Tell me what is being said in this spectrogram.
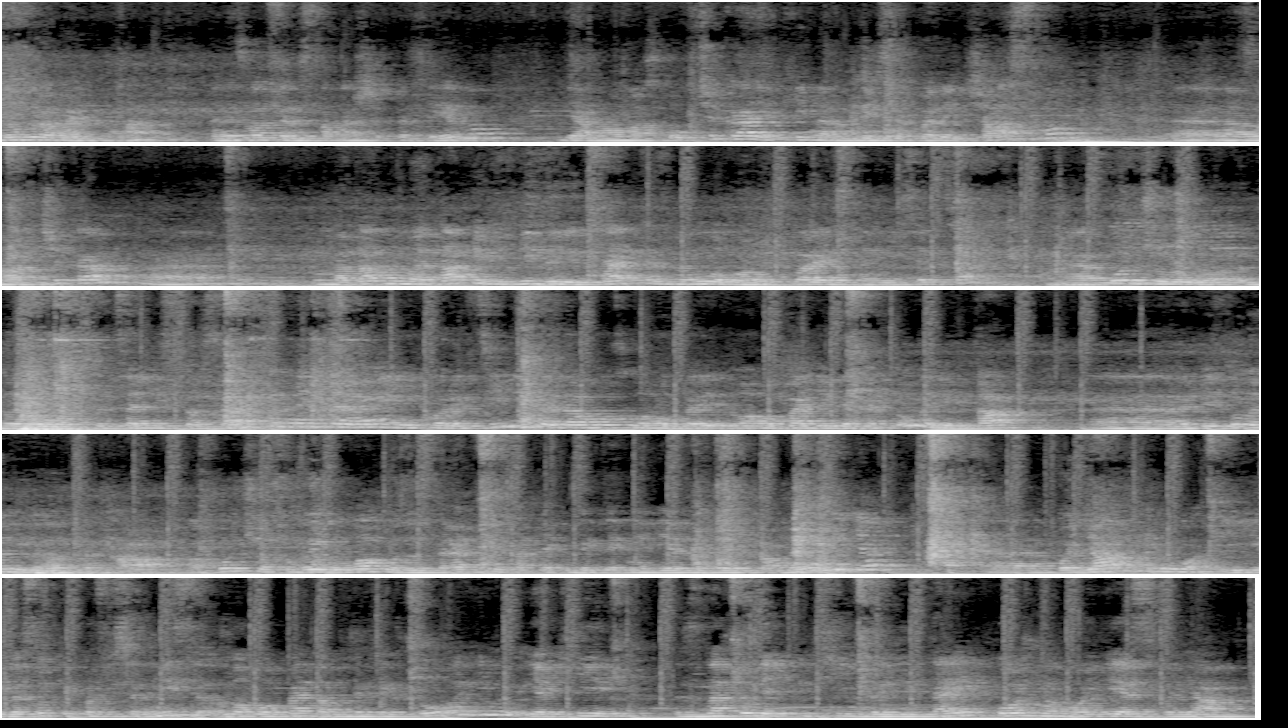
Доброго дня. Мене звати Руслана Шепетило. Я мама хлопчика, який народився передчасно, е, Назарчика. Е, На даному етапі відвідую центр минулого року вересня місяця. Е, Ходжу до спеціаліста сенсорної терапії, корекційний педагог, логопедів, дефектологів та реабілітологів ЛКК. А хочу особливу увагу зосередити, так як у дитини є дитинка мовлення, е, подяку і високий професіоналіст логопедам-детектологів, які знаходять підхід до дітей. Кожного є своя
